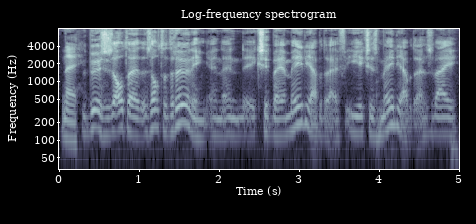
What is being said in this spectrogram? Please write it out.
Nee. De beurs is altijd, is altijd reuring. En, en ik zit bij een mediabedrijf. IX is een mediabedrijf. Dus wij,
